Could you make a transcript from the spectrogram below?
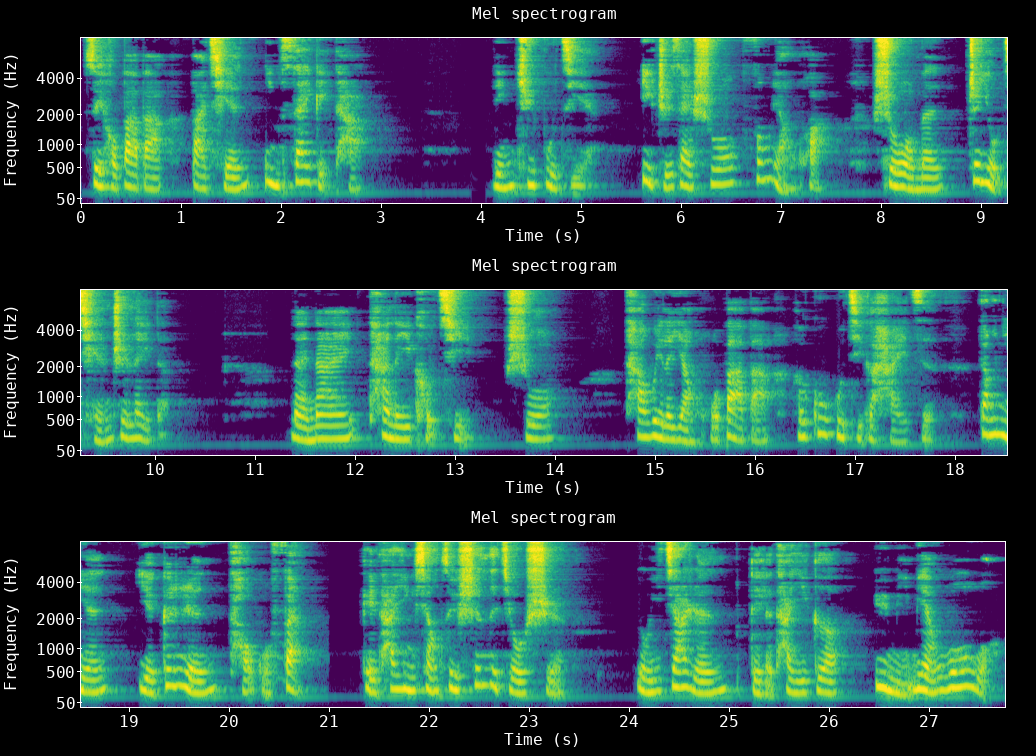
最后爸爸把钱硬塞给他。邻居不解，一直在说风凉话，说我们真有钱之类的。奶奶叹了一口气，说：“她为了养活爸爸和姑姑几个孩子。”当年也跟人讨过饭，给她印象最深的就是有一家人给了他一个玉米面窝窝。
